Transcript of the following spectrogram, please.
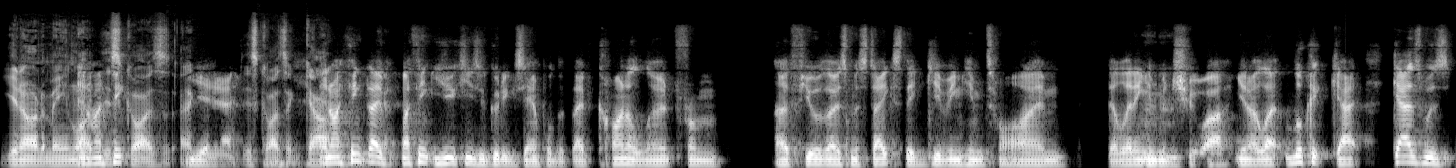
You know what I mean? Like I this think- guy's a, Yeah. this guy's a gun. And I think they've I think Yuki's a good example that they've kind of learnt from a few of those mistakes. They're giving him time, they're letting him Mm. mature. You know, like look at Gaz. Gaz was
